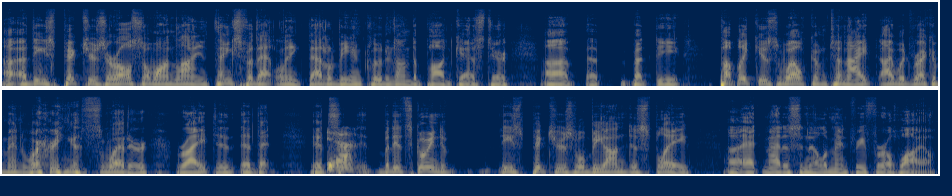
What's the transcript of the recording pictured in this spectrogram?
Uh, uh, these pictures are also online. Thanks for that link. That'll be included on the podcast here. Uh, uh, but the public is welcome tonight. I would recommend wearing a sweater, right? And, that it's, yeah. But it's going to, these pictures will be on display uh, at Madison Elementary for a while.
